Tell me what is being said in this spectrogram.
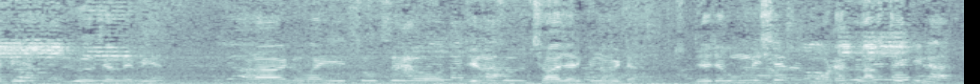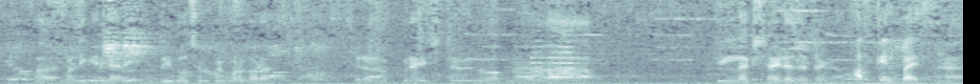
এবিএস ডুয়েল চ্যানেল এবিএস এটা হলো ভাই চলছে হলো জেনারেল চলছে ছয় হাজার কিলোমিটার। দুই হাজার উনিশের মডেল লাস্টে কিনা। ফার্স্ট মালিকের গাড়ি দুই বছর পেপার করা। এটা প্রাইসটা হলো আপনার তিন লাখ ষাট হাজার টাকা। আস্কিন প্রাইস হ্যাঁ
